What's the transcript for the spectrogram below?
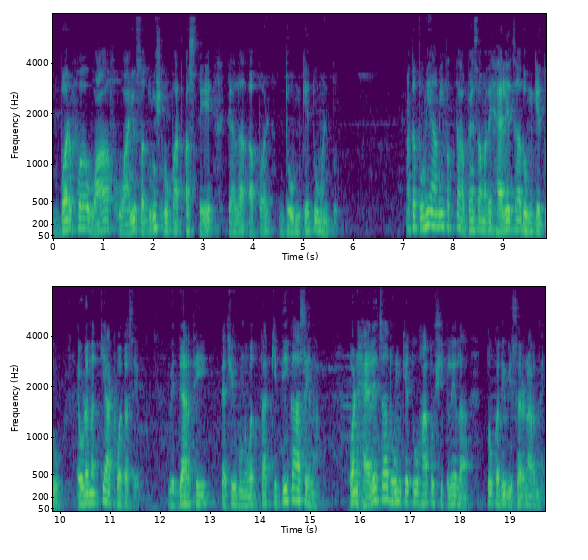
बर्फ वाफ वायू सदृश रूपात असते त्याला आपण धूमकेतू म्हणतो. आता तुम्ही आम्ही फक्त अभ्यासामध्ये हॅलेचा धूमकेतू एवढं नक्की आठवत असेल. विद्यार्थी त्याची गुणवत्ता किती का असेना पण हॅलेचा धूमकेतू हा तो शिकलेला तो कधी विसरणार नाही.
